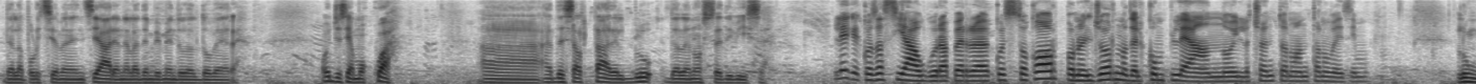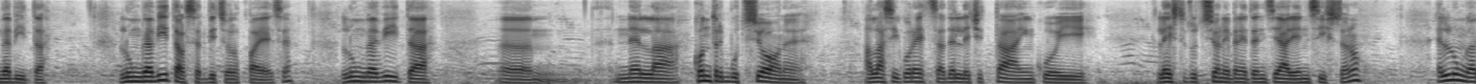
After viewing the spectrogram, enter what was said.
della polizia penitenziaria nell'adempimento del dovere. Oggi siamo qua a, ad esaltare il blu delle nostre divise. Lei che cosa si augura per questo corpo nel giorno del compleanno, il 199esimo? Lunga vita, lunga vita al servizio del Paese, lunga vita eh, nella contribuzione alla sicurezza delle città in cui le istituzioni penitenziarie insistono e lunga,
